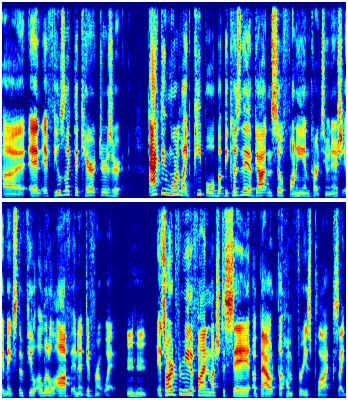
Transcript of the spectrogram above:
Uh, and it feels like the characters are acting more like people, but because they have gotten so funny and cartoonish, it makes them feel a little off in a different way. Mm-hmm. It's hard for me to find much to say about the Humphreys plot because I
